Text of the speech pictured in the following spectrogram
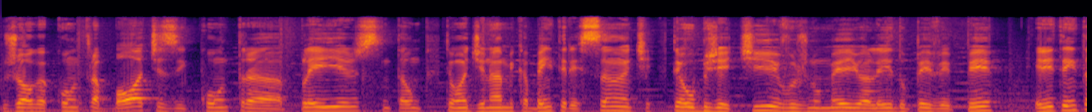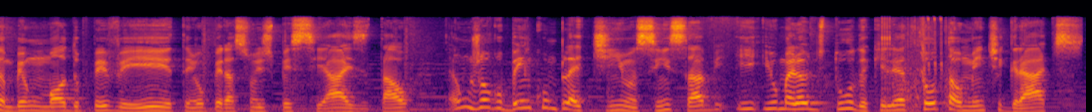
joga contra bots e contra players, então tem uma dinâmica bem interessante, tem objetivos no meio ali do PVP. Ele tem também um modo PVE, tem operações especiais e tal. É um jogo bem completinho assim, sabe? E, e o melhor de tudo é que ele é totalmente grátis.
